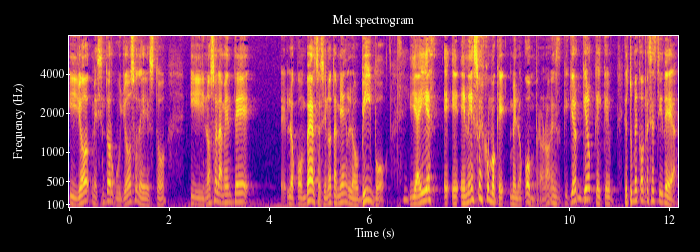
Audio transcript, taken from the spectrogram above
Y yo me siento orgulloso de esto. Y no solamente lo converso, sino también lo vivo. Y ahí es, e, e, en eso es como que me lo compro, ¿no? Es que quiero, quiero que, que, tú me compres esta idea,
